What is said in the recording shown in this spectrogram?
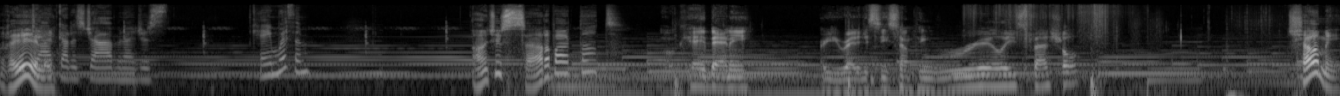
Really? Dad got his job and I just came with him. Aren't you sad about that? Okay, Benny. Are you ready to see something really special? Show me.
